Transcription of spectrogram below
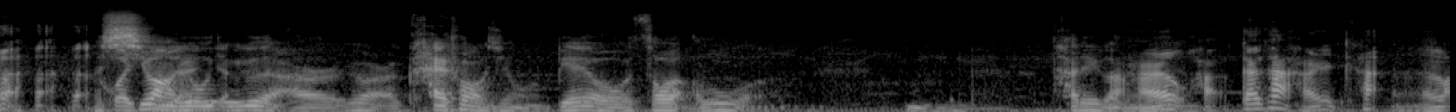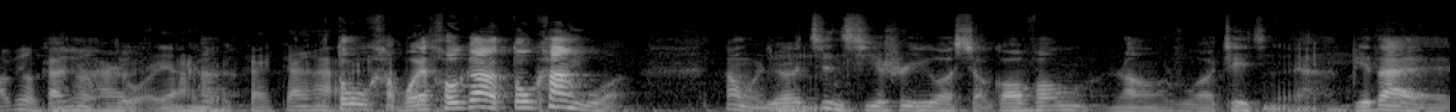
希望有有有点儿有点儿开创性，别有走远路。嗯，他这个还是还该看还是得看。蜡笔小新该看还是对我而言是得看该该看都看，我也都看都看过，但我觉得嗯近期是一个小高峰，然后说这几年别再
